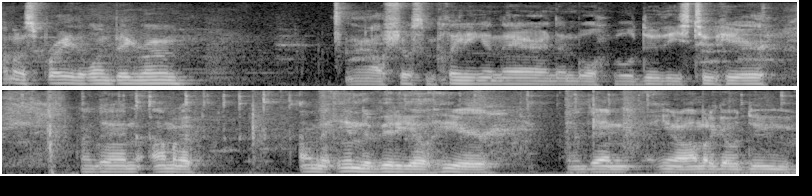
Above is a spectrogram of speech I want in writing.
I'm gonna spray the one big room, and I'll show some cleaning in there, and then we'll we'll do these two here, and then I'm gonna I'm gonna end the video here, and then you know I'm gonna go do.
